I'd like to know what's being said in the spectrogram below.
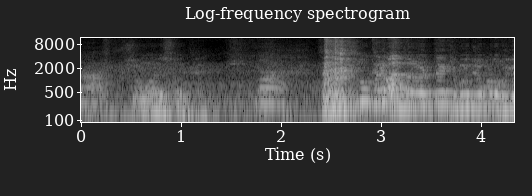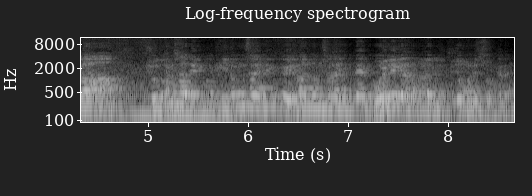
나, 부정문의 수동태. 나, 수동태를 만들 때 기본적으로 우리가 조동사도 있고 비동사도 있고 일반 동사가 있는데 뭘 얘기하는 거예요? 부정문의 수동태는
